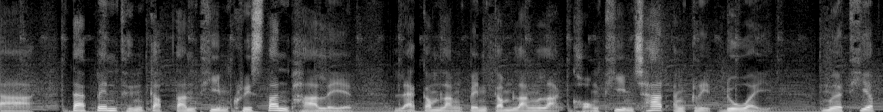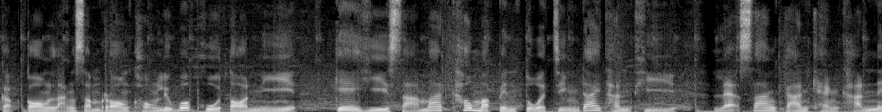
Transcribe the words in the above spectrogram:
ดา แต่เป็นถึงกัปตันทีมคริสตันพาเลตและกำลังเป็นกำลังหลักของทีมชาติอังกฤษด้วย เมื่อเทียบกับกองหลังสำรองของลิเวอร์พูลตอนนี้ เกฮีสามารถเข้ามาเป็นตัวจริงได้ทันที และสร้างการแข่งขันใน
